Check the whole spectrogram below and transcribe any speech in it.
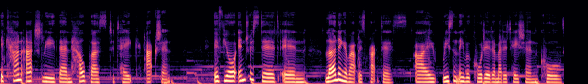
it can actually then help us to take action. If you're interested in learning about this practice, I recently recorded a meditation called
